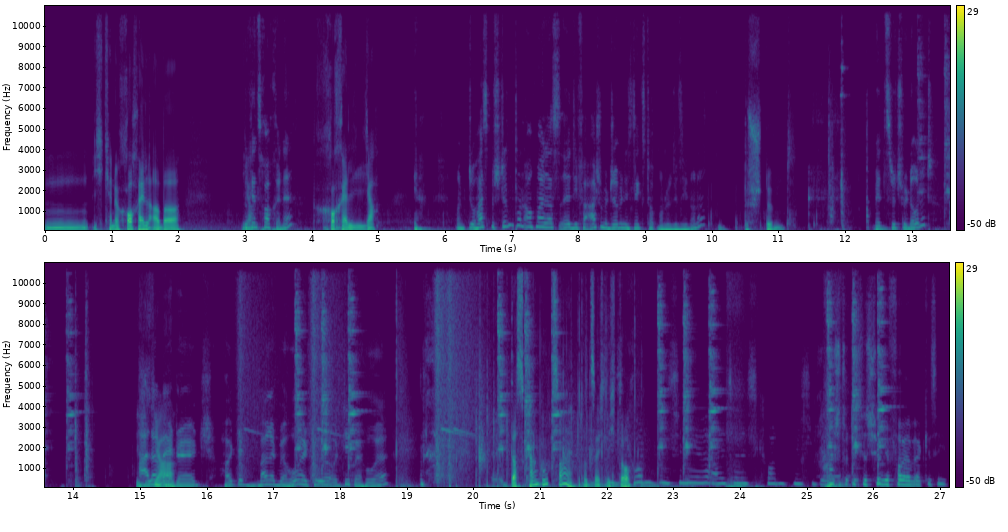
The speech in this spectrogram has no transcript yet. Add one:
Mm, Ich kenne Jochel, aber Du ja, kennst Jorge, ne? Jochel, ja. Und du hast bestimmt dann auch mal das, äh, die Verarsche mit Germany's Next Topmodel gesehen, oder? Bestimmt. Mit Switch Reloaded? Hallo Ja, Mädels, heute machen wir hohe Schuhe und tiefe Hohe. das kann gut sein, tatsächlich Ich doch. Hast du dieses schöne Feuerwerk gesehen?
